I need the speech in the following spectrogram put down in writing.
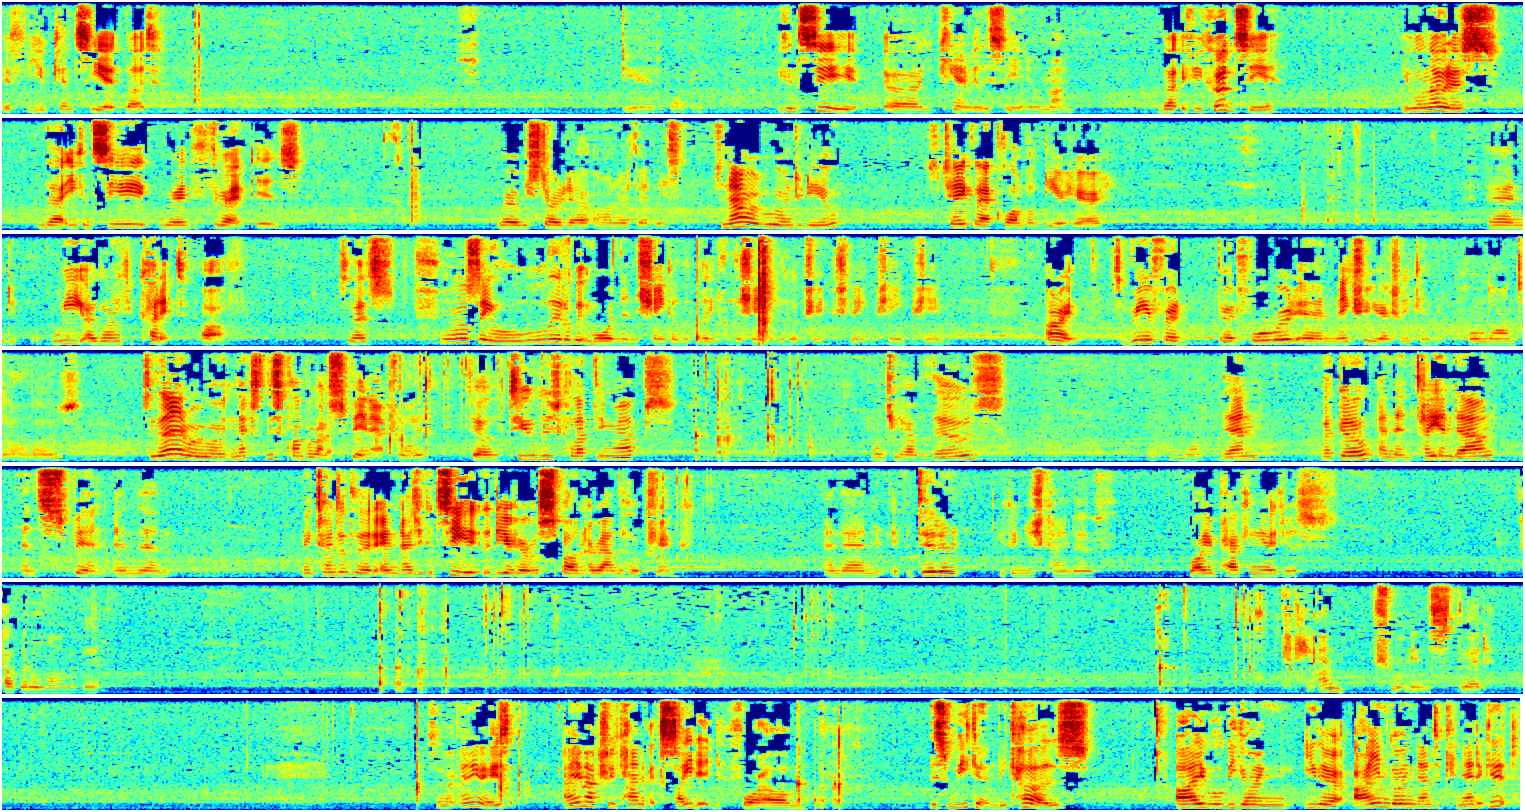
if you can see it, but, deer, is blocking. You can see, uh, you can't really see, never mind. But if you could see, you will notice that you can see where the thread is, where we started out on our thread base. So now what we're going to do is take that clump of deer hair and we are going to cut it off. So that's we'll say a little bit more than the shank of the like the shank of the hook shank shank shank shank. All right, so bring your thread thread forward and make sure you actually can hold on to all those. So then we're going next. This clump we're going to spin actually. So two loose collecting wraps. Once you have those. Then let go and then tighten down and spin and then make turns with it and as you can see the deer hair was spun around the hook shank. And then if it didn't, you can just kind of while you're packing it just help it along a bit. I'm shortening this thread. So anyways, I am actually kind of excited for um, this weekend because I will be going either I am going down to Connecticut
